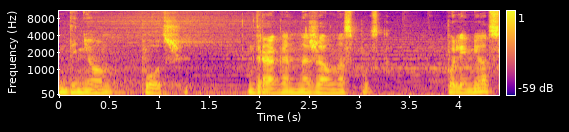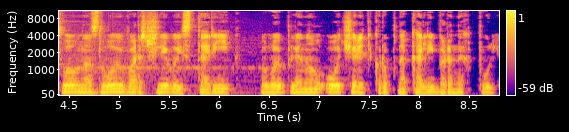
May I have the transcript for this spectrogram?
Днем позже. Драгон нажал на спуск. Пулемет, словно злой ворчливый старик, выплюнул очередь крупнокалиберных пуль.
